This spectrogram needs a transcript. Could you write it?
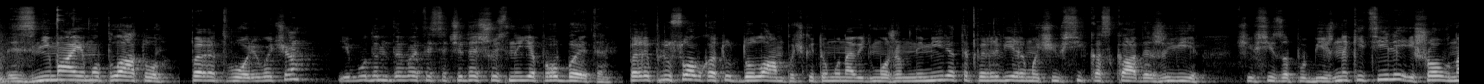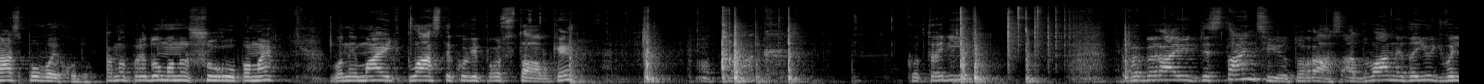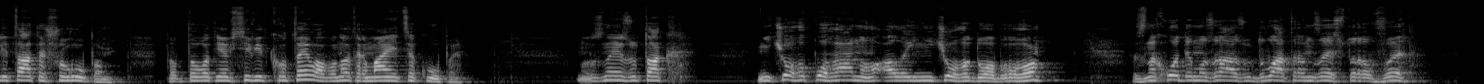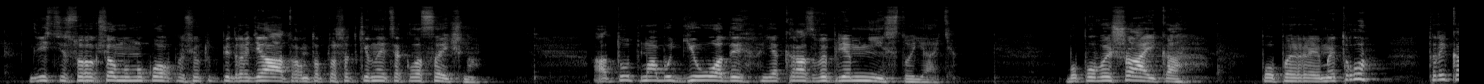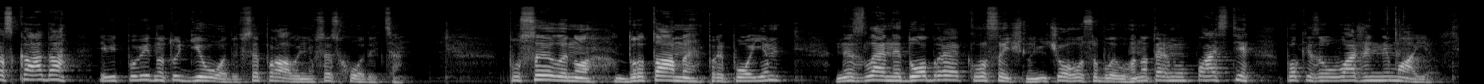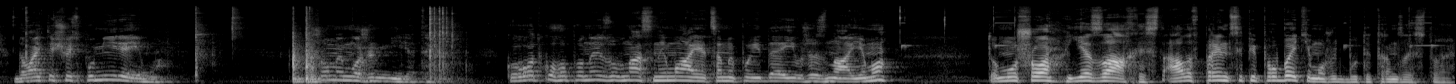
Знімаємо плату перетворювача І будемо дивитися, чи десь щось не є пробите. Переплюсовка тут до лампочки, тому навіть можемо не міряти. Перевіримо, чи всі каскади живі, чи всі запобіжники цілі, і що в нас по виходу. Придумано шурупами. Вони мають пластикові проставки. Отак. Котрі вибирають дистанцію, то раз, а два не дають вилітати шурупом. Тобто, от я всі відкрутив, а воно тримається купи. Ну, знизу так нічого поганого, але й нічого доброго. Знаходимо зразу два транзистора в 247 корпусі, тут під радіатором, тобто шатківниця класична. А тут, мабуть, діоди якраз випрямні стоять. Бо повишайка по периметру, три каскада, і відповідно тут діоди. Все правильно, все сходиться. Посилено дротами припоєм. Не зле, не добре, класично, нічого особливого. На термопасті поки зауважень немає. Давайте щось поміряємо. Що ми можемо міряти? Короткого понизу в нас немає, це ми, по ідеї, вже знаємо. Тому що є захист. Але, в принципі, пробиті можуть бути транзистори.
